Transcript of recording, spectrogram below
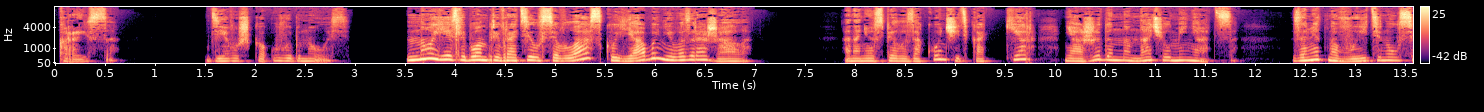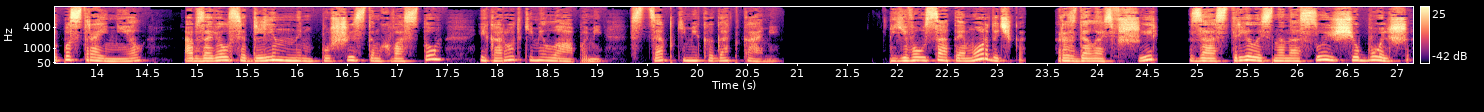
крыса». Девушка улыбнулась. «Но если бы он превратился в ласку, я бы не возражала». Она не успела закончить, как Кер неожиданно начал меняться — заметно вытянулся, постройнел, обзавелся длинным пушистым хвостом и короткими лапами с цепкими коготками. Его усатая мордочка раздалась вширь, заострилась на носу еще больше.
